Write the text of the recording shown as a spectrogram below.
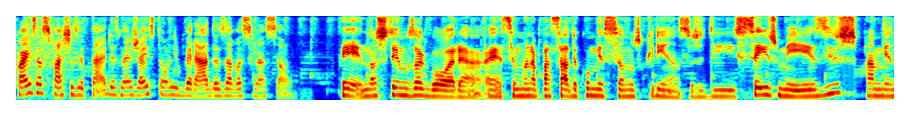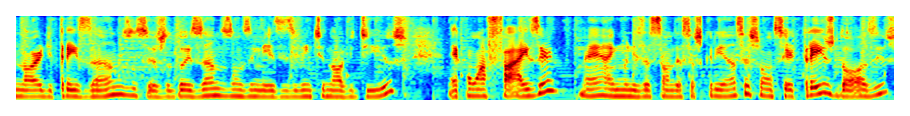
quais as faixas etárias, né, já estão liberadas à vacinação? É, nós temos agora, é, semana passada começamos crianças de seis meses a menor de três anos, ou seja, dois anos, onze meses e 29 dias, é com a Pfizer, né, a imunização dessas crianças, vão ser três doses,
